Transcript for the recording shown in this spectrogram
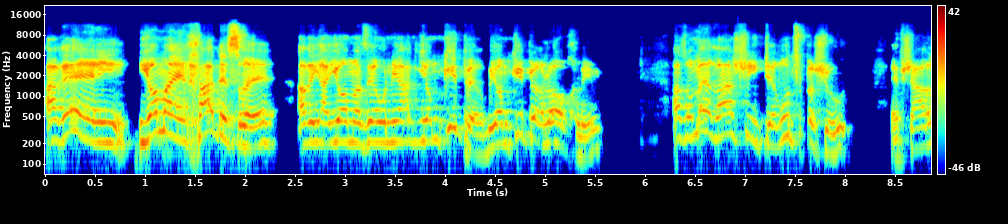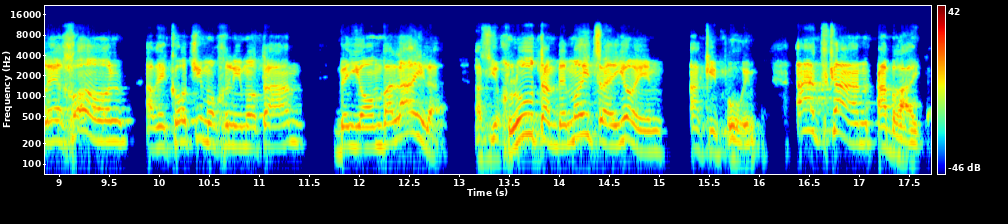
הרי יום ה-11 הרי היום הזה הוא נהיה יום כיפר, ביום כיפר לא אוכלים. אז אומר רש"י, תירוץ פשוט, אפשר לאכול, הרי קודשים אוכלים אותם ביום ולילה, אז יאכלו אותם במועצה היום הכיפורים. עד כאן הברייתא.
